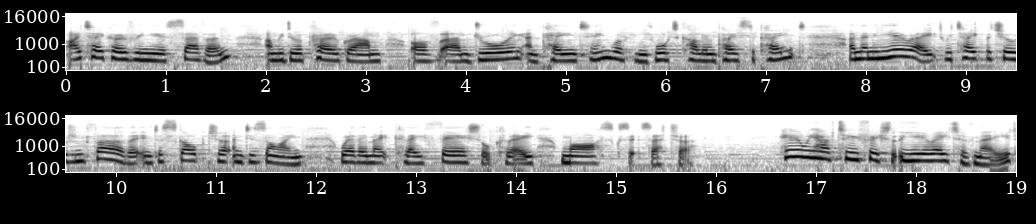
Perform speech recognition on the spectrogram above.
I take over in year seven and we do a programme of um, drawing and painting, working with watercolour and poster paint. And then in year eight, we take the children further into sculpture and design, where they make clay fish or clay masks, etc. Here we have two fish that the Year 8 have made.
